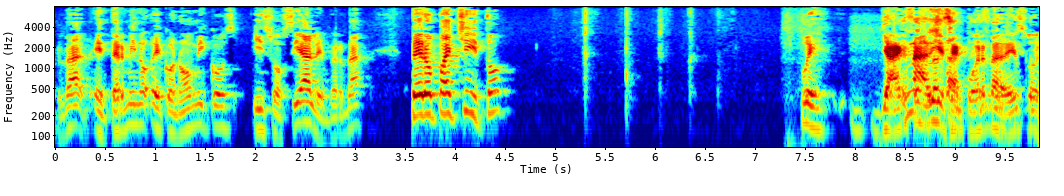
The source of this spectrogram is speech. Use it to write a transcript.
¿verdad? En términos económicos y sociales, ¿verdad? Pero Pachito, pues ya nadie se acuerda de eso.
